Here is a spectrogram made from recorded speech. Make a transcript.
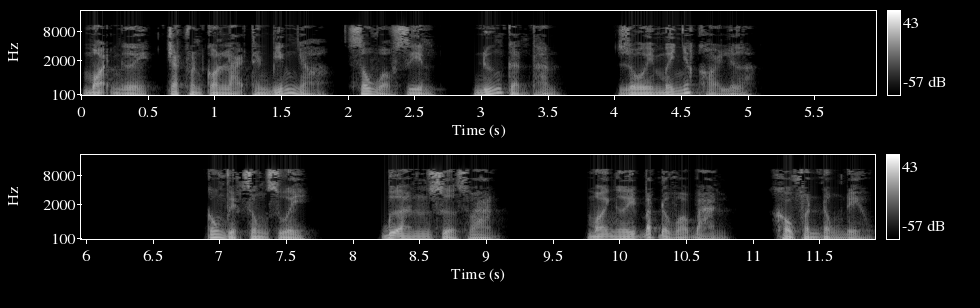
Mọi người chặt phần còn lại thành miếng nhỏ, sâu vào xiên, nướng cẩn thận, rồi mới nhấc khỏi lửa. Công việc xong xuôi, bữa ăn sửa soạn. Mọi người bắt đầu vào bàn, khẩu phần đồng đều.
